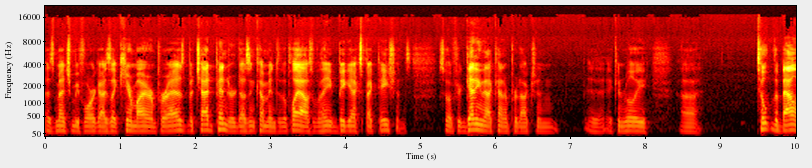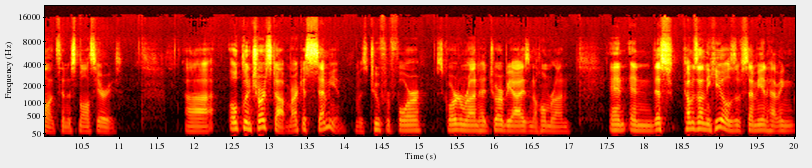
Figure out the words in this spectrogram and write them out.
as mentioned before, guys like Kiermaier and Perez, but Chad Pinder doesn't come into the playoffs with any big expectations. So if you're getting that kind of production, it can really uh, tilt the balance in a small series. Uh, Oakland shortstop Marcus Semien was two for four, scored a run, had two RBIs and a home run. And, and this comes on the heels of Semien having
